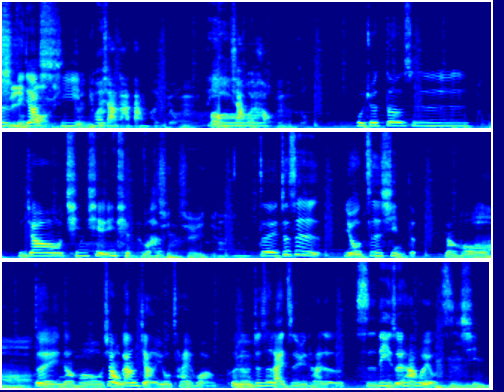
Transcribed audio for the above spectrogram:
是比较吸引，你会想要跟他当朋友，嗯、第一印象会好的那种。我觉得是。比较亲切一点的吗？亲切一点，对，就是有自信的，然后、啊、对，然后像我刚刚讲的有才华，可能就是来自于他的实力，所以他会有自信。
